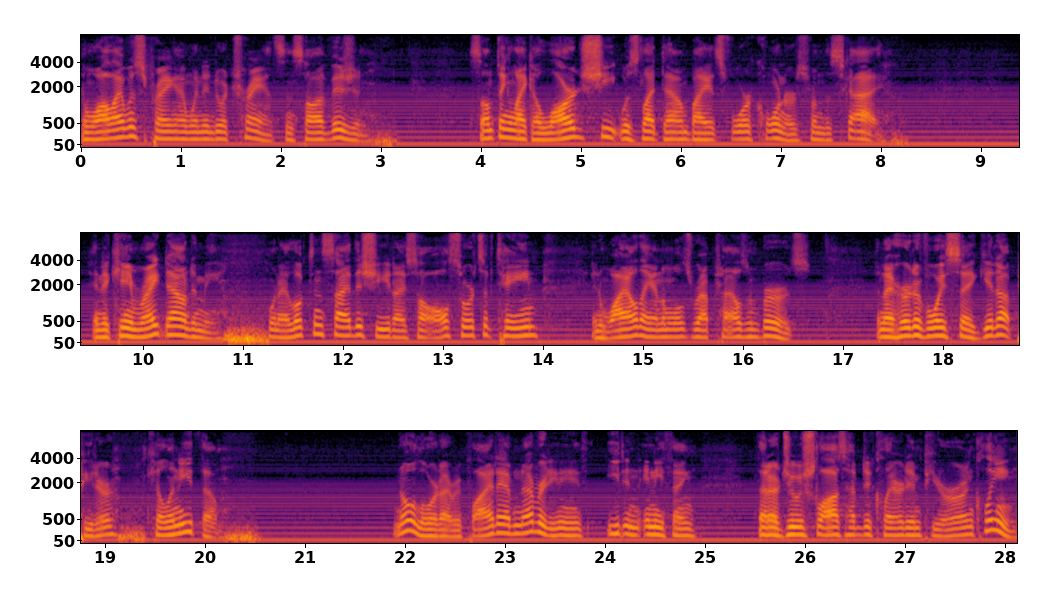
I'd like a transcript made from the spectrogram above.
And while I was praying, I went into a trance and saw a vision. Something like a large sheet was let down by its four corners from the sky. And it came right down to me. When I looked inside the sheet, I saw all sorts of tame and wild animals, reptiles, and birds. And I heard a voice say, Get up, Peter, kill and eat them. No, Lord, I replied, I have never eaten anything that our Jewish laws have declared impure or unclean.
